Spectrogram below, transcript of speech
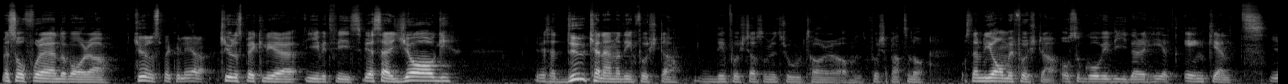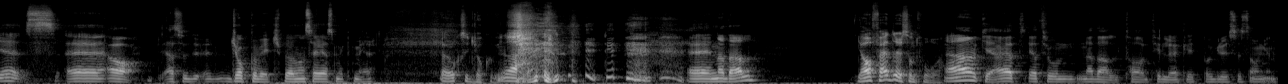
men så får det ändå vara. Kul att spekulera. Kul att spekulera, givetvis. Vi har såhär, jag... Det vill säga, du kan nämna din första. Din första som du tror tar ja, första platsen då. Och sen nämner jag min första och så går vi vidare helt enkelt. Yes. Eh, ja, alltså Djokovic, behöver man säga så mycket mer? Jag är också Djokovic. Ja. Ja, Eh, Nadal? Federer som två. Ja okej, Ja, jag, jag tror Nadal tar tillräckligt på grussäsongen.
